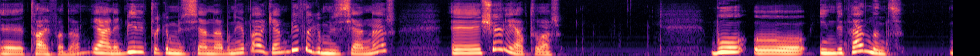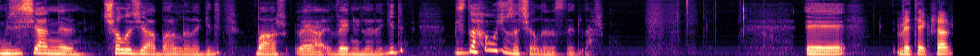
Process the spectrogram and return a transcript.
e, tayfadan yani bir takım müzisyenler bunu yaparken bir takım müzisyenler e, şöyle yaptılar. Bu e, independent müzisyenlerin çalacağı barlara gidip bar veya venülere gidip biz daha ucuza çalarız dediler. E, Ve tekrar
